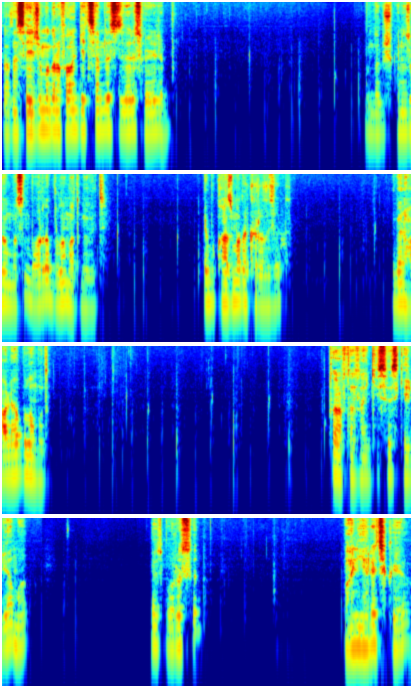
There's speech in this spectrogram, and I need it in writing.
Zaten seyirci moduna falan geçsem de sizlere söylerim. Bunda bir şüpheniz olmasın. Bu arada bulamadım evet. Ve bu kazma da kırılacak. Ben hala bulamadım. Bu taraftan sanki ses geliyor ama evet burası aynı yere çıkıyor.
